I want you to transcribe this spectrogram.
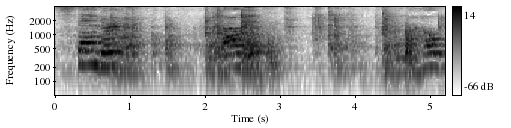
standard about it. And I hope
